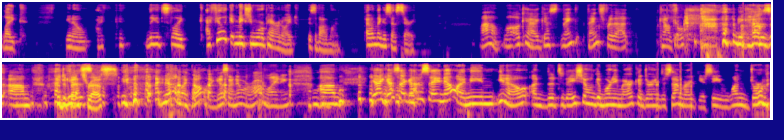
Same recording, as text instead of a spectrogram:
like you know i it leads to like i feel like it makes you more paranoid is the bottom line i don't think it's necessary Wow. Well, okay. I guess thank thanks for that, counsel, because um, The defense guess, rests. I know. I'm like, well, I guess I know where I'm lining. Um, yeah, I guess I got to say no. I mean, you know, on the Today Show and Good Morning America during December, you see one doorbell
